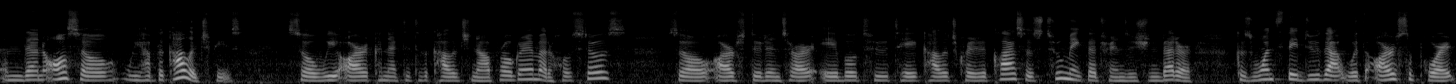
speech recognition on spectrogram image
and then also we have the college piece. So we are connected to the College Now program at Hostos. So our students are able to take college credited classes to make that transition better. Because once they do that with our support,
